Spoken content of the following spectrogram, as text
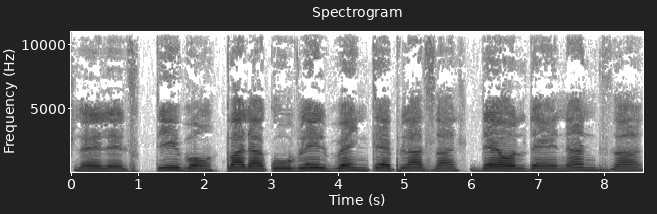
selectivo para cubrir 20 plazas de ordenanza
